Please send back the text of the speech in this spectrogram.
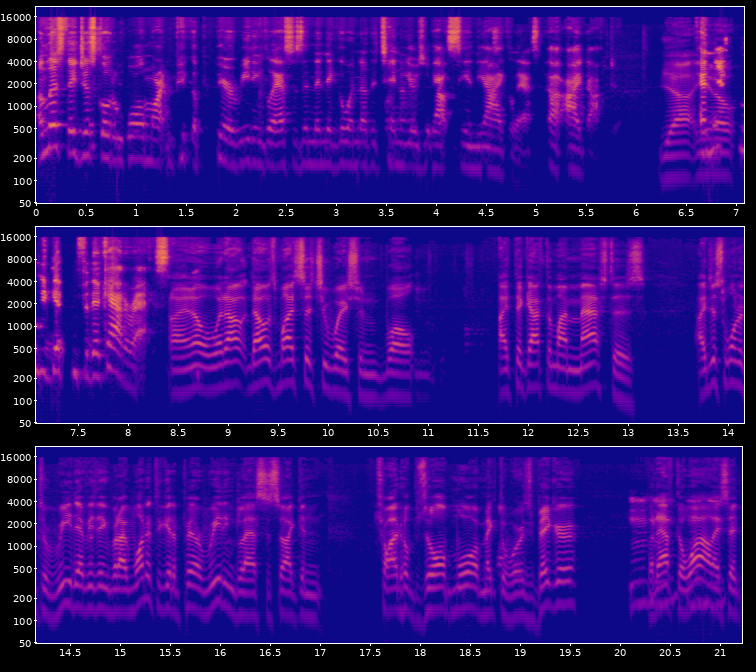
unless they just go to Walmart and pick up a pair of reading glasses and then they go another 10 years without seeing the eyeglass uh, eye doctor. Yeah, and know, we get them for their cataracts. I know. Without that was my situation. Well, I think after my master's, I just wanted to read everything, but I wanted to get a pair of reading glasses so I can try to absorb more, make the words bigger. Mm-hmm, but after a while, mm-hmm. I said,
